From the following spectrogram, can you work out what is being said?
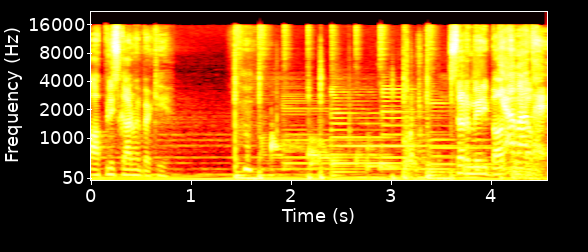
आप प्लीज़ कार में बैठिए। सर मेरी बात क्या बात है?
